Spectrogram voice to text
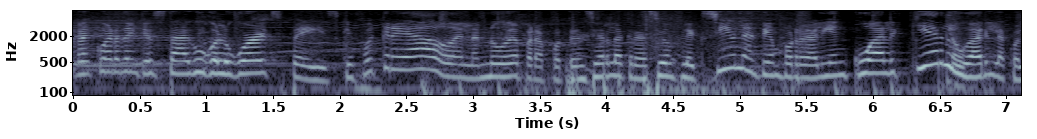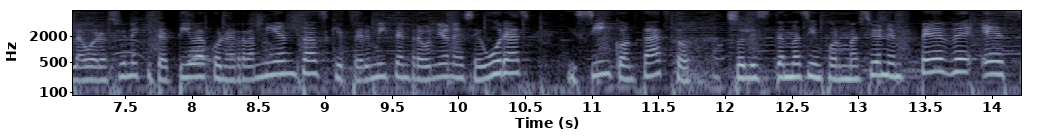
Recuerden que está Google Workspace, que fue creado en la nube para potenciar la creación flexible en tiempo real y en cualquier lugar y la colaboración equitativa con herramientas que permiten reuniones seguras y sin contacto. Solicita más información en PBS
